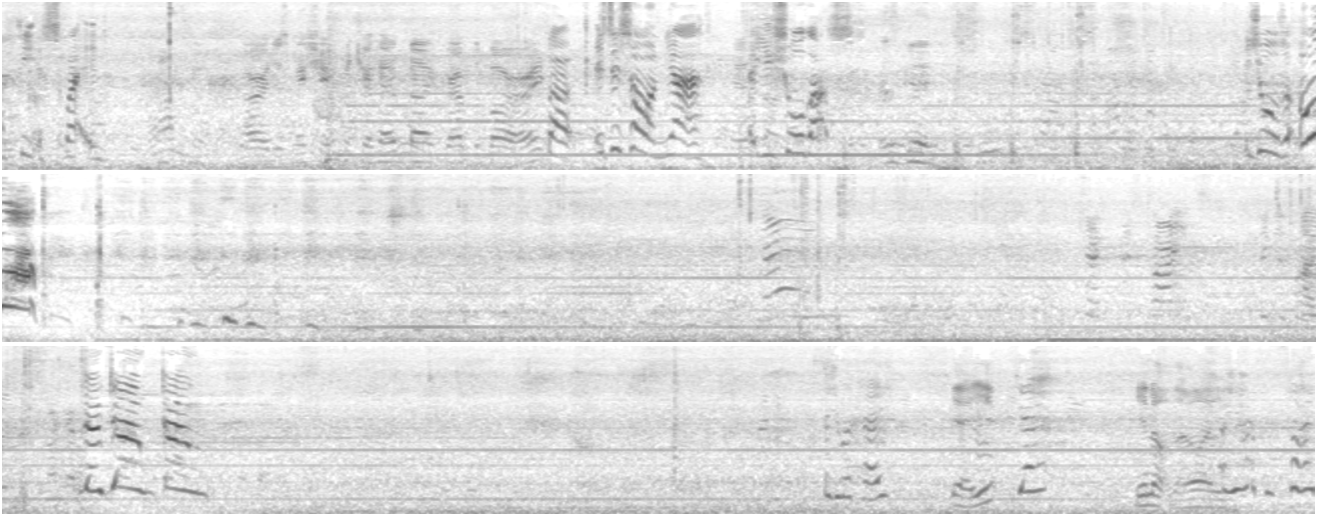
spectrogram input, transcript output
My feet are sweating. Alright, just make sure you put your head back, grab the bar, alright? Fuck. Is this on? Yeah. Are you sure that's... That's good. Is yours... Oh! No, don't, don't. Are you okay? Yeah, you? Yeah. You're not though, are Oh, you? yeah, I'm fine.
